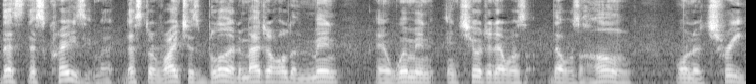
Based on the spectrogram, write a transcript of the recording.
That's that's crazy, man. That's the righteous blood. Imagine all the men and women and children that was that was hung on a tree.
